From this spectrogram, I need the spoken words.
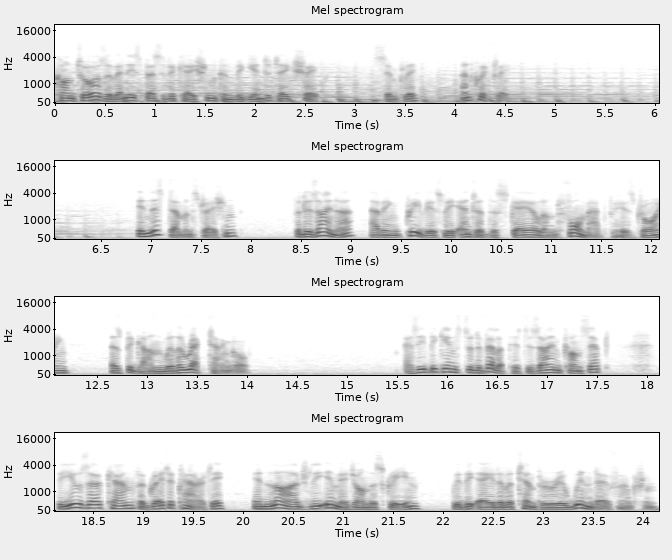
Contours of any specification can begin to take shape, simply and quickly. In this demonstration, the designer, having previously entered the scale and format for his drawing, has begun with a rectangle. As he begins to develop his design concept, the user can, for greater clarity, enlarge the image on the screen with the aid of a temporary window function.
